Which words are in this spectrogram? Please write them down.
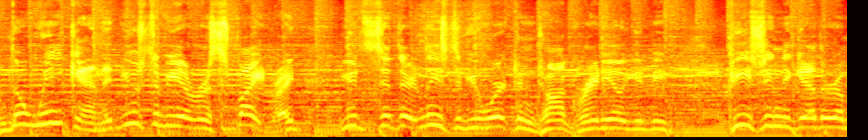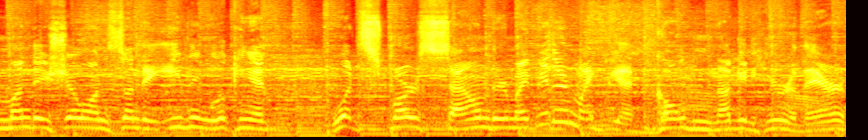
the weekend. It used to be a respite, right? You'd sit there, at least if you worked in talk radio, you'd be piecing together a Monday show on Sunday evening, looking at what sparse sound there might be. There might be a golden nugget here or there.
